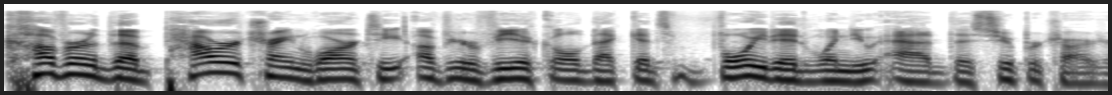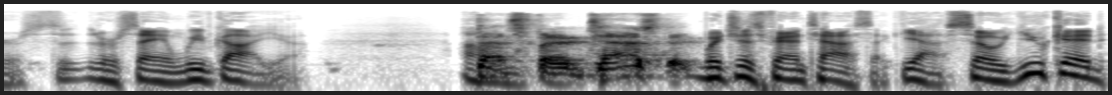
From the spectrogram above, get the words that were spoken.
cover the powertrain warranty of your vehicle that gets voided when you add the superchargers. So they're saying, We've got you. Um, That's fantastic. Which is fantastic. Yeah. So you could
